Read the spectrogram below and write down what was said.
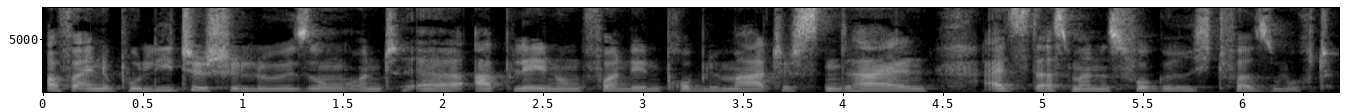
auf eine politische Lösung und äh, Ablehnung von den problematischsten Teilen, als dass man es vor Gericht versucht.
